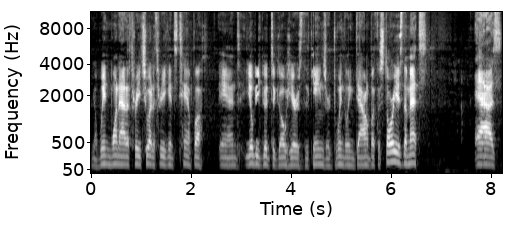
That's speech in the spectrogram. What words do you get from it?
you know win one out of three two out of three against tampa and you'll be good to go here as the games are dwindling down. But the story is the mets as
